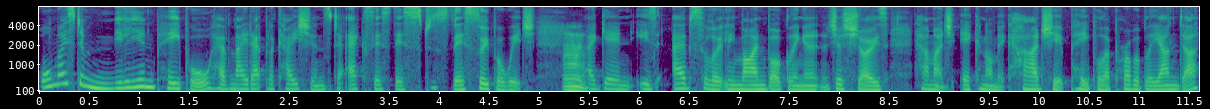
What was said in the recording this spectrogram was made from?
almost a million people have made applications to access their, their super, which mm. again is absolutely mind boggling and it just shows how much economic hardship people are probably under.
